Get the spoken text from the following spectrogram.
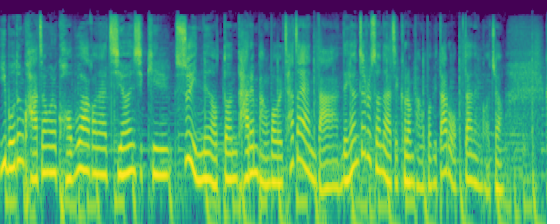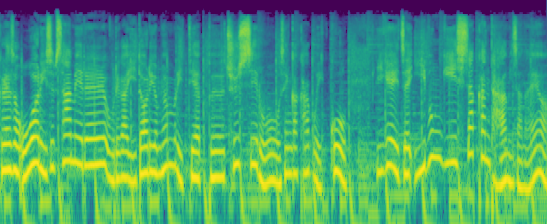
이 모든 과정을 거부하거나 지연시킬 수 있는 어떤 다른 방법을 찾아야 한다. 근데 현재로서는 아직 그런 방법이 따로 없다는 거죠. 그래서 5월 23일을 우리가 이더리움 현물 ETF 출시로 생각하고 있고 이게 이제 2분기 시작한 다음이잖아요.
